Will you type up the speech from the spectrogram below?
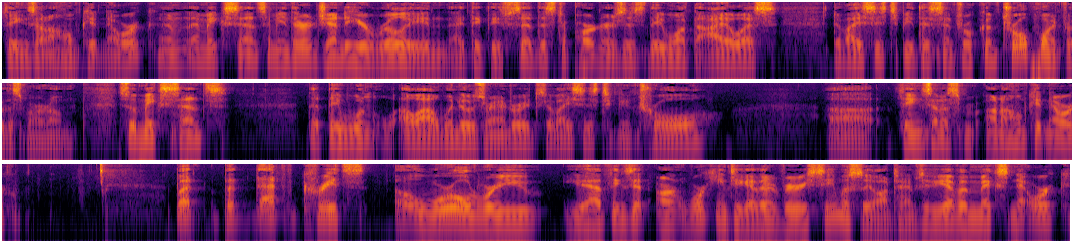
things on a HomeKit network, and that makes sense. I mean, their agenda here really, and I think they've said this to partners, is they want the iOS devices to be the central control point for the smart home. So it makes sense that they wouldn't allow Windows or Android devices to control uh, things on a on a HomeKit network. But but that creates a world where you you have things that aren't working together very seamlessly a lot of times. If you have a mixed network,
